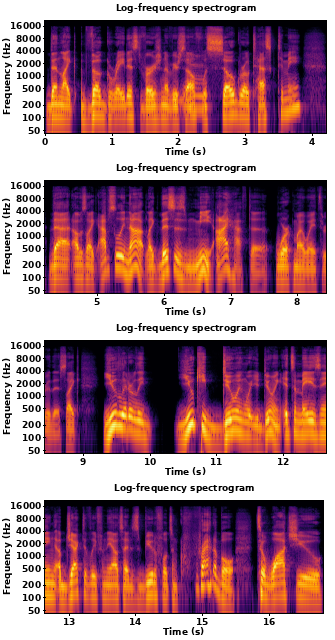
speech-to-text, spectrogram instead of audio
than like the greatest version of yourself Yeah. was so grotesque to me that I was like, absolutely not. Like, this is me. I have to work my way through this. Like, you literally, you keep doing what you're doing. It's amazing objectively from the outside. It's beautiful. It's incredible to watch you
